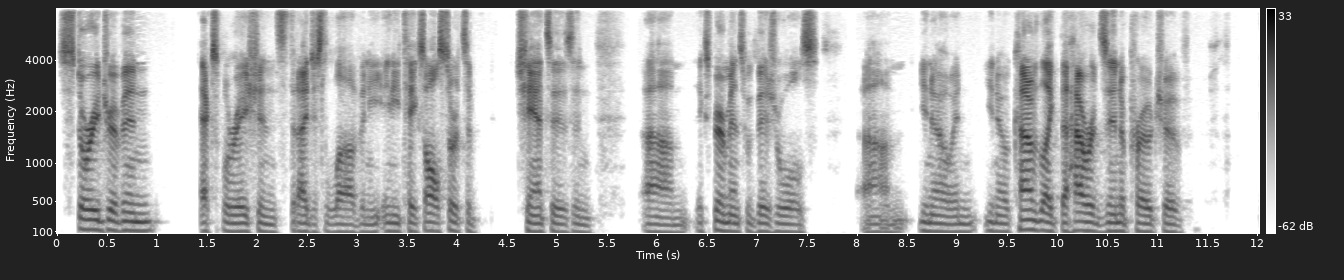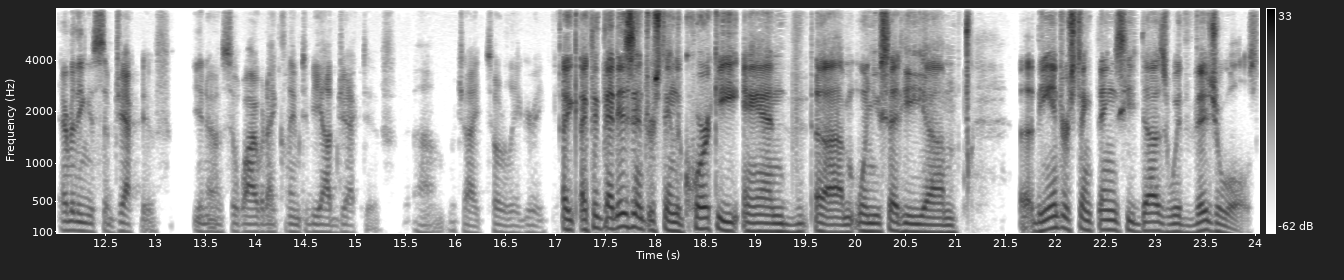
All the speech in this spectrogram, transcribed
story driven explorations that I just love, and he and he takes all sorts of chances and um, experiments with visuals, um, you know, and you know, kind of like the Howard Zinn approach of everything is subjective, you know. So why would I claim to be objective? um, which I totally agree. I, I, think that is interesting. The quirky and um, when you said he, um, uh, the interesting things he does with visuals,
